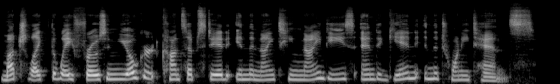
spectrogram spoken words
much like the way frozen yogurt concepts did in the 1990s and again in the 2010s.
